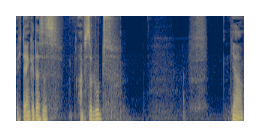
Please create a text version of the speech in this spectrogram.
ich denke, dass es absolut, ja,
